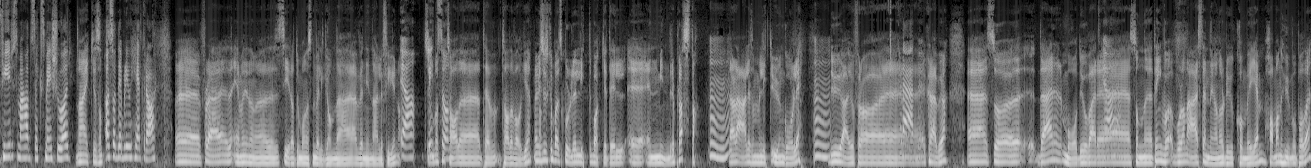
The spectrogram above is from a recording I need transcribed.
fyr som jeg hadde sex med i sju år. Nei, ikke sant. Altså, Det blir jo helt rart. Uh, for det er en venninne sier at du må nesten velge om det er venninna eller fyren. da. Ja, Så du litt sånn. ta det, til, ta det valget. Men hvis vi skal bare spole litt tilbake til uh, en mindre plass, da. Mm. Der det er liksom litt uunngåelig. Du er jo fra eh, Klæbu. Klæbu, ja. Eh, så der må det jo være Ja, sånne ting. Hvordan er stemninga når du kommer hjem? Har man humor på det?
